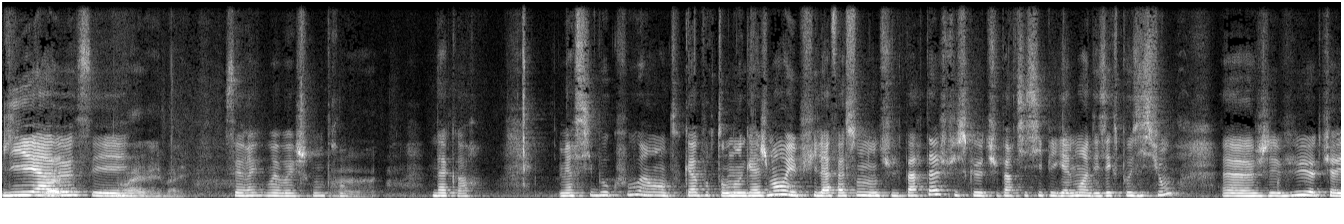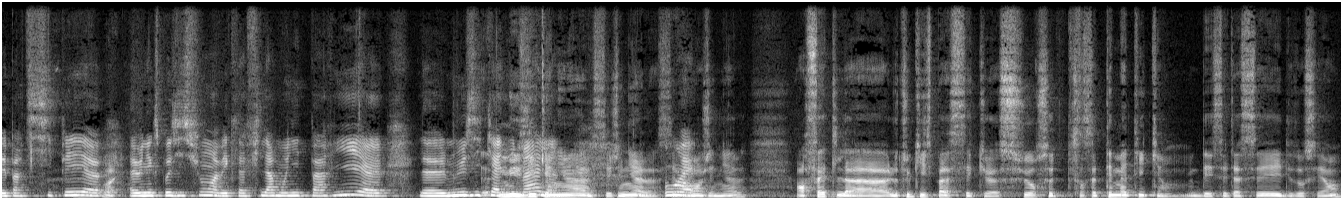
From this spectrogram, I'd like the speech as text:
lié à Ouais. eux, c'est... Ouais, ouais, ouais. C'est vrai, ouais, ouais, je comprends. Euh, D'accord. Merci beaucoup, hein, en tout cas, pour ton engagement et puis la façon dont tu le partages, puisque tu participes également à des expositions. Euh, J'ai vu que tu avais participé euh, Ouais. à une exposition avec la Philharmonie de Paris, euh, la musique animale. Musique animale, c'est génial, c'est Ouais. vraiment génial. En fait, la- le truc qui se passe, c'est que sur, ce- sur cette thématique hein, des cétacés et des océans,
